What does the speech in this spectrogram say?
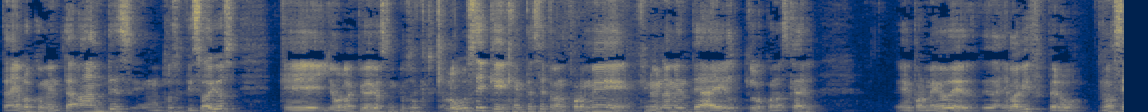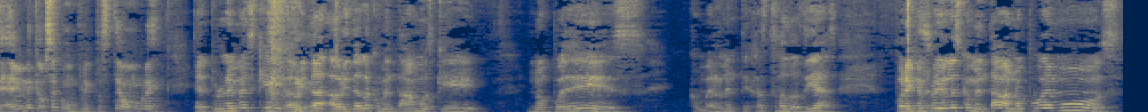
también lo comentaba antes en otros episodios, que yo le pido a Dios incluso que, que lo use y que gente se transforme genuinamente a Él, que lo conozca a Él, eh, por medio de, de Daniel Aviv, pero no sé, a mí me causa conflicto este hombre. El problema es que ahorita, ahorita lo comentábamos que no puedes comer lentejas todos los días. Por ejemplo, yo les comentaba, no podemos.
